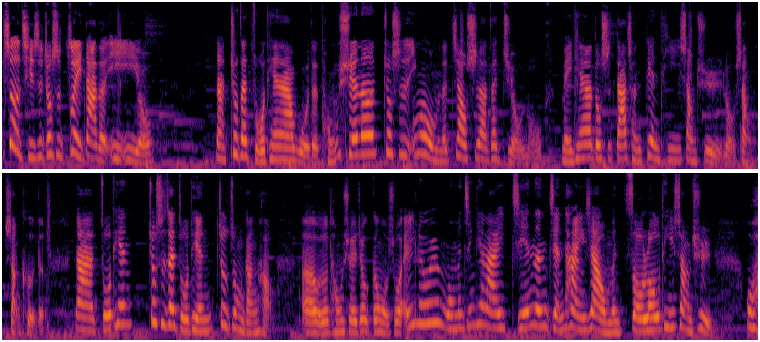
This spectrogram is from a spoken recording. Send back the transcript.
这其实就是最大的意义哦。那就在昨天啊，我的同学呢，就是因为我们的教室啊在九楼，每天啊都是搭乘电梯上去楼上上课的。那昨天就是在昨天，就这么刚好，呃，我的同学就跟我说：“诶，刘云，我们今天来节能减碳一下，我们走楼梯上去。”哇，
